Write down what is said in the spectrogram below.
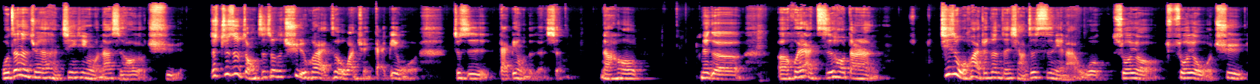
我真的觉得很庆幸，我那时候有去，就就是总之就是去回来之后，完全改变我，就是改变我的人生。然后那个呃，回来之后，当然，其实我后来就认真想，这四年来，我所有所有我去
